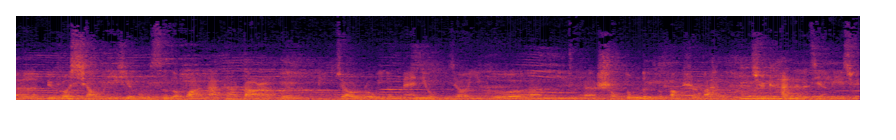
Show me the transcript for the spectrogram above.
嗯，比如说小的一些公司的话，那他当然会。比较用一个 manual，比较一个嗯呃手动的一个方式吧，去看你的简历去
